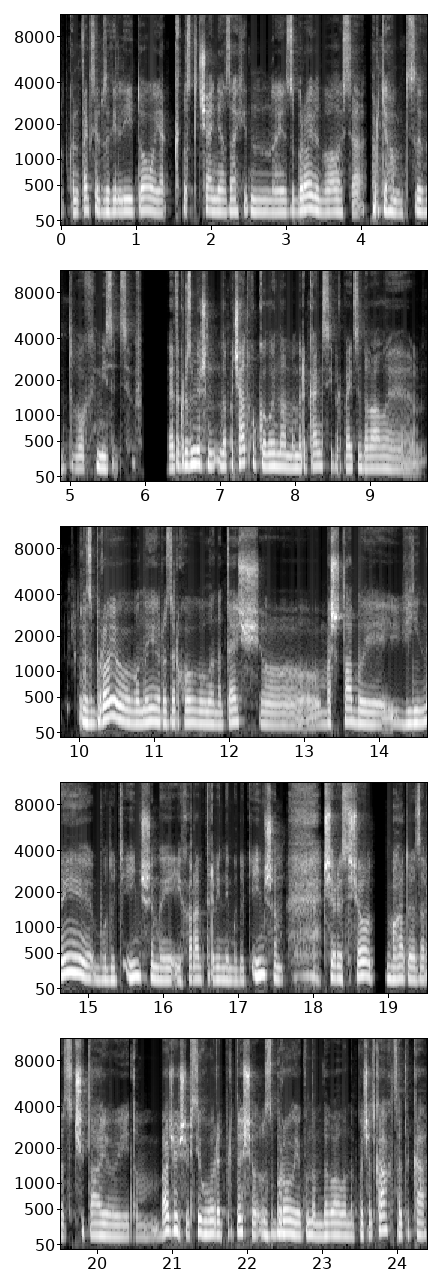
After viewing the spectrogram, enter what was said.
в контексті взагалі того, як постачання західної зброї відбувалося протягом цих двох місяців. Я так розумію, що на початку, коли нам американці і європейці давали зброю, вони розраховували на те, що масштаби війни будуть іншими, і характер війни будуть іншим. Через що багато я зараз читаю і там бачу, що всі говорять про те, що зброю, яку нам давали на початках, це така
